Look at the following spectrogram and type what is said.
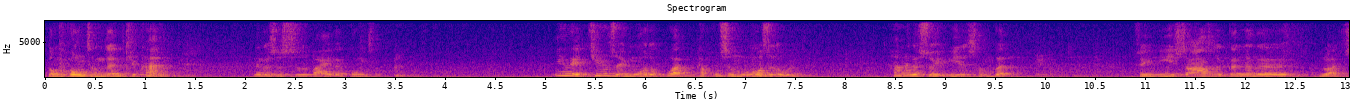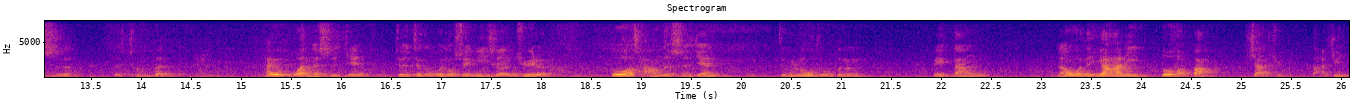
懂工程的，你去看，那个是失败的工程。因为金水模的灌，它不是模子的问题，它那个水泥的成分，水泥沙子跟那个软石的成分，还有灌的时间，就是这个我坐水泥车去了，多长的时间？这个路途不能被耽误，然后我的压力多少磅下去打进去，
